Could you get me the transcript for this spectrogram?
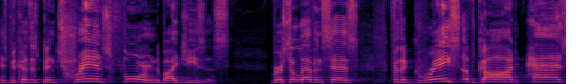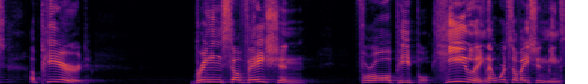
is because it's been transformed by Jesus. Verse 11 says, For the grace of God has appeared, bringing salvation for all people, healing. That word salvation means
